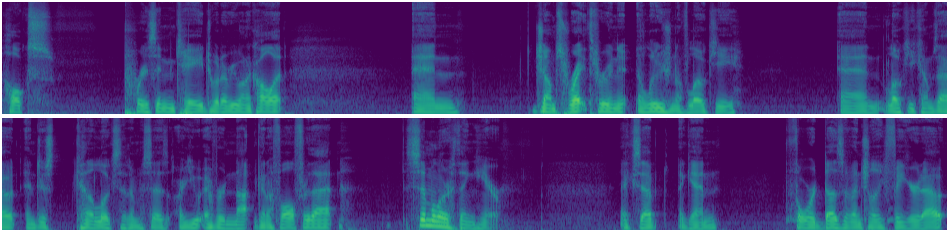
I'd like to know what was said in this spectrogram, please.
Hulk's prison cage, whatever you want to call it, and jumps right through an illusion of Loki. And Loki comes out and just kind of looks at him and says, Are you ever not going to fall for that? Similar thing here. Except, again, Thor does eventually figure it out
